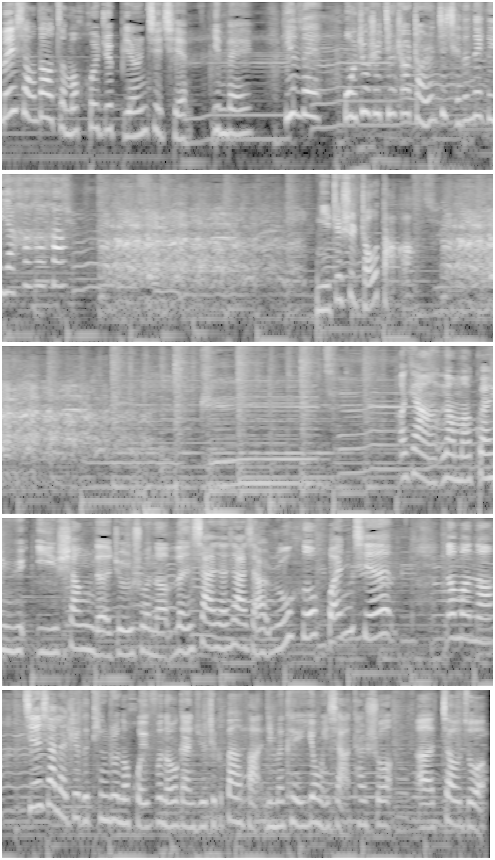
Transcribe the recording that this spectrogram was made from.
没想到怎么回绝别人借钱，因为因为我就是经常找人借钱的那个呀，哈哈哈！” 你这是找打？OK，那么关于以上的就是说呢，问夏夏夏夏如何还钱？那么呢，接下来这个听众的回复呢，我感觉这个办法你们可以用一下。他说，呃，叫做。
